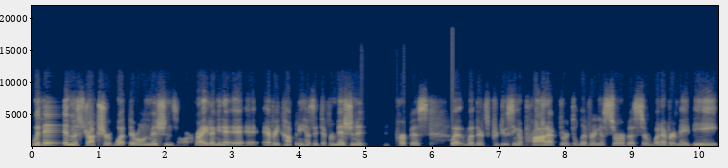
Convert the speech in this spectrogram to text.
within the structure of what their own missions are, right? I mean, every company has a different mission, a purpose, whether it's producing a product or delivering a service or whatever it may be,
